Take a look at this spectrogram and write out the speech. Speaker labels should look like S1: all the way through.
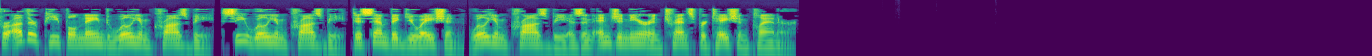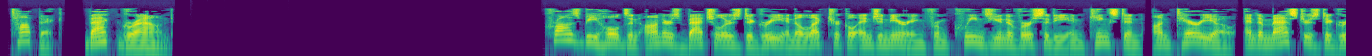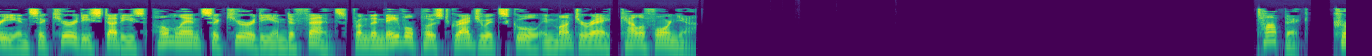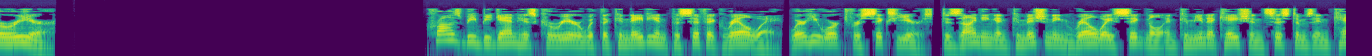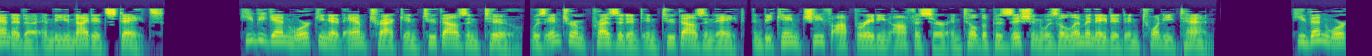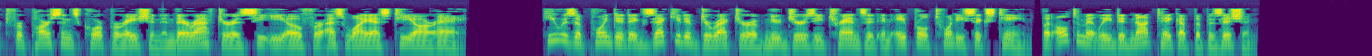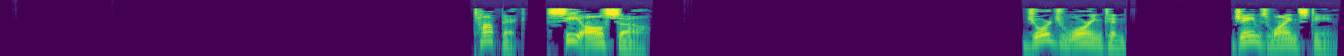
S1: For other people named William Crosbie, see William Crosbie disambiguation William Crosbie is an engineer and transportation planner. Background Crosbie holds an honours bachelor's degree in electrical engineering from Queen's University in Kingston, Ontario, and a master's degree in security studies Homeland Security and Defense from the Naval Postgraduate School in Monterey, California. Career Crosbie began his career with the Canadian Pacific Railway, where he worked for six years, designing and commissioning railway signal and communication systems in Canada and the United States. He began working at Amtrak in 2002, was interim president in 2008, and became chief operating officer until the position was eliminated in 2010. He then worked for Parsons Corporation and thereafter as CEO for SYSTRA. He was appointed executive director of New Jersey Transit in April 2016, but ultimately did not take up the position. See also George Warrington James Weinstein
